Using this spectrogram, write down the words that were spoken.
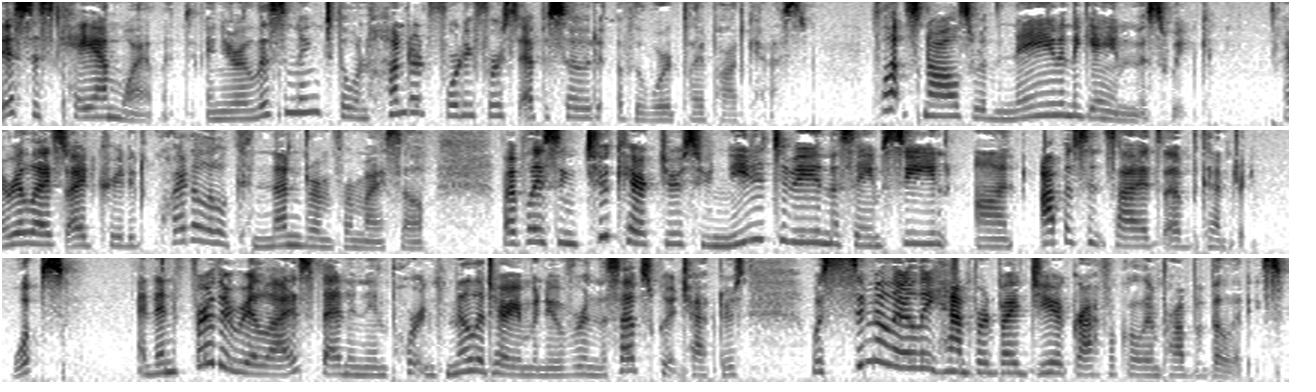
This is KM Weiland, and you're listening to the 141st episode of the Wordplay Podcast. Plot snarls were the name in the game this week. I realized I'd created quite a little conundrum for myself by placing two characters who needed to be in the same scene on opposite sides of the country. Whoops. I then further realized that an important military maneuver in the subsequent chapters was similarly hampered by geographical improbabilities.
